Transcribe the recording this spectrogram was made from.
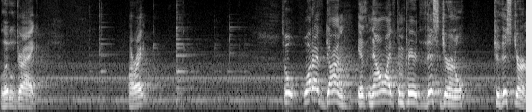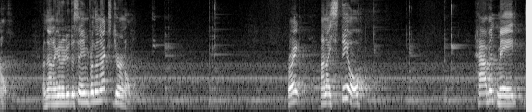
little drag. All right? So what I've done is now I've compared this journal to this journal. And then I'm going to do the same for the next journal. Right? And I still haven't made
